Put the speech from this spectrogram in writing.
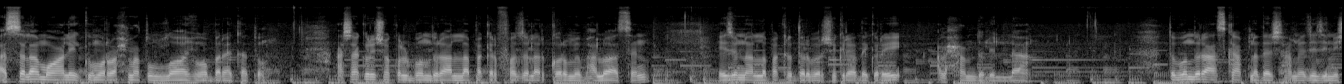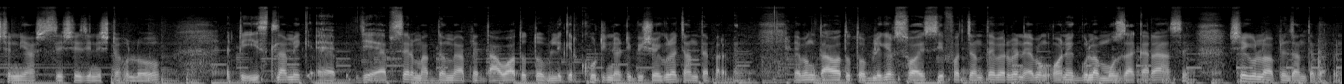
আসসালামু আলাইকুম রহমতুল্লাহ ওবরাকাত আশা করি সকল বন্ধুরা আল্লাহ পাকের ফজল আর কর্মে ভালো আছেন। এই জন্য আল্লাহ পাকের দরবার শুক্রিয়া আদায় করে। আলহামদুলিল্লাহ। তো বন্ধুরা, আজকে আপনাদের সামনে যে জিনিসটা নিয়ে আসছি, সেই জিনিসটা হলো একটি ইসলামিক অ্যাপ। যে অ্যাপসের মাধ্যমে আপনি দাওয়াত ও তবলিকের খুঁটিনাটি বিষয়গুলো জানতে পারবেন এবং দাওয়াত ও তবলিকের ছয় সিফত জানতে পারবেন এবং অনেকগুলো মোজাকারা আছে, সেগুলো আপনি জানতে পারবেন।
